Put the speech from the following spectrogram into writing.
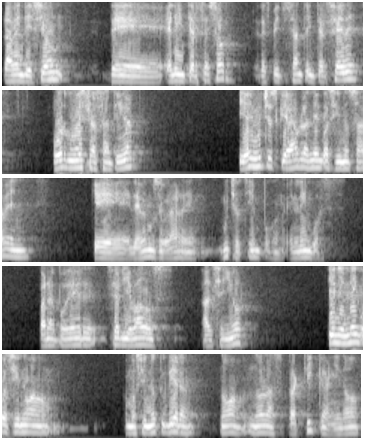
la bendición del el intercesor. El Espíritu Santo intercede por nuestra santidad. Y hay muchos que hablan lenguas y no saben que debemos de orar en mucho tiempo en lenguas para poder ser llevados al Señor. Tienen lenguas y no, como si no tuvieran, no, no las practican y no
